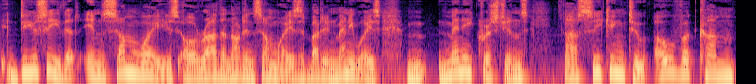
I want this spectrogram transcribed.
Do you see that in some ways, or rather not in some ways, but in many ways, m- many Christians are seeking to overcome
